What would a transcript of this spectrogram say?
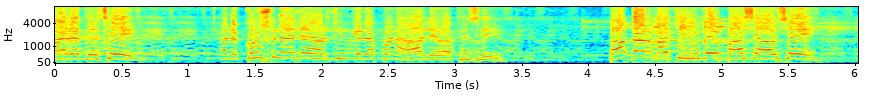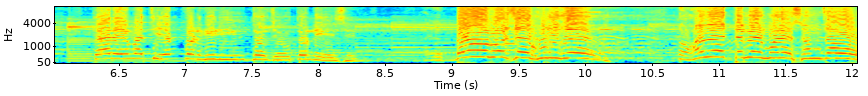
મારા જશે અને કૃષ્ણ અને અર્જુન કેરા પણ હાલ એવા થશે. પાતાળમાંથી યુગલ પાસે આવશે, ત્યારે એમાંથી એક પણ વીર યુદ્ધ જોતો નહીં અરે બરાબર છે, ગુરુદેવ. તો હવે તમે મને સમજાવો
